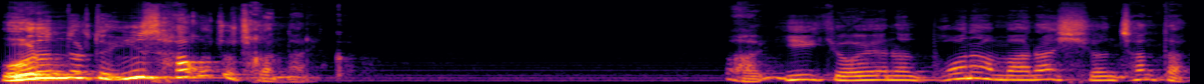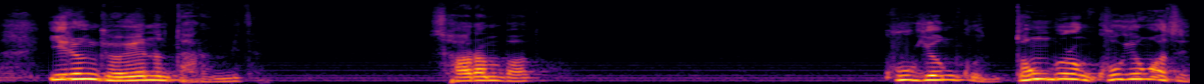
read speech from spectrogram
어른들도 인사하고 쫓아간다니까. 아, 이 교회는 보나마나 시원찮다. 이런 교회는 다릅니다. 사람 봐도. 구경꾼, 동물원 구경 와서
